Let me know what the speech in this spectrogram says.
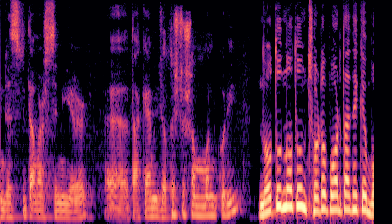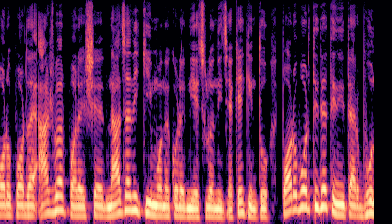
ইন্ডাস্ট্রিতে আমার সিনিয়র তাকে আমি যথেষ্ট সম্মান করি। নতুন নতুন ছোট পর্দা থেকে বড় পর্দায় আসবার পরে সে না জানি কি মনে করে নিয়েছিল নিজেকে, কিন্তু পরবর্তীতে তিনি তার ভুল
